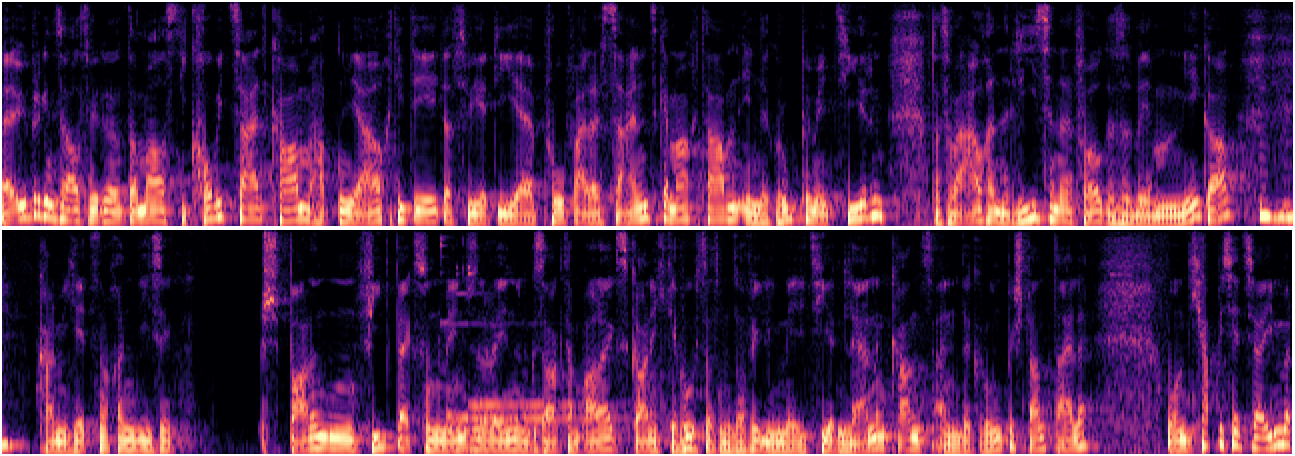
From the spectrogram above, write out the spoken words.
Äh, übrigens, als wir damals die Covid-Zeit kam, hatten wir auch die Idee, dass wir die äh, Profiler Science gemacht haben in der Gruppe mit Tieren. Das war auch ein Riesenerfolg. Also wir mega. Mhm. Kann mich jetzt noch an diese spannenden Feedbacks von Menschen erinnern und gesagt haben, Alex, gar nicht gewusst, dass man so viel im Meditieren lernen kann. Das ist einer der Grundbestandteile. Und ich habe bis jetzt ja immer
